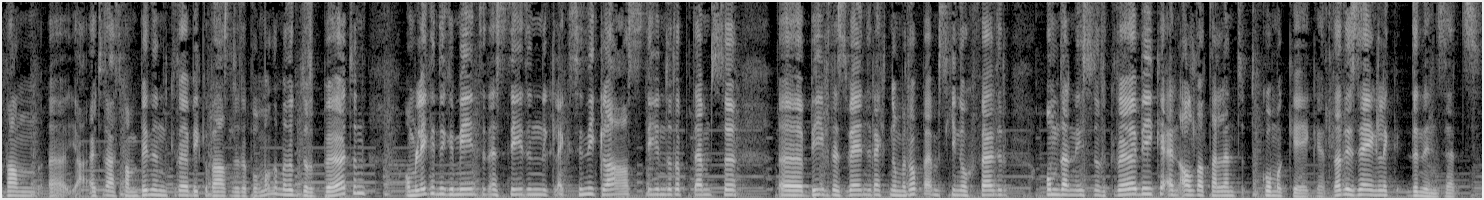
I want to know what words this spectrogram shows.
van, eh, ja, uiteraard van binnen Kruibeke, Basel, Ruppelmonde, maar ook erbuiten, omliggende gemeenten en steden, gelijk Sint-Niklaas, Steendorp, Temse, eh Beveren, Zwijndrecht, noem maar op, en misschien nog verder, om dan eens naar Kruibeke en al dat talent te komen kijken. Dat is eigenlijk de inzet.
